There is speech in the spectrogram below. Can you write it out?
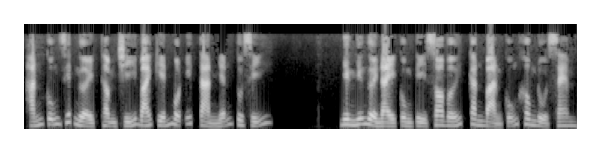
hắn cũng giết người, thậm chí bái kiến một ít tàn nhẫn tu sĩ. Nhưng những người này cùng tỷ so với, căn bản cũng không đủ xem.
